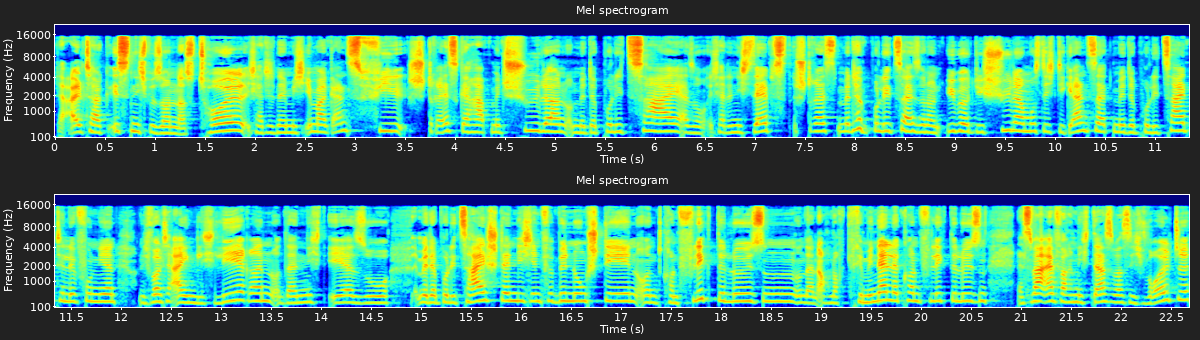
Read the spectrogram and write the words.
der Alltag ist nicht besonders toll. Ich hatte nämlich immer ganz viel Stress gehabt mit Schülern und mit der Polizei. Also ich hatte nicht selbst Stress mit der Polizei, sondern über die Schüler musste ich die ganze Zeit mit der Polizei telefonieren und ich wollte eigentlich lehren und dann nicht eher so mit der Polizei ständig in Verbindung stehen und Konflikte lösen und dann auch noch kriminelle Konflikte lösen. Das war einfach nicht das, was ich wollte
